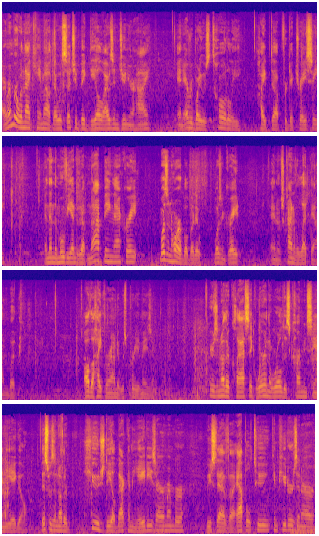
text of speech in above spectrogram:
I remember when that came out, that was such a big deal. I was in junior high, and everybody was totally hyped up for Dick Tracy. And then the movie ended up not being that great. It wasn't horrible, but it wasn't great, and it was kind of a letdown. But all the hype around it was pretty amazing. Here's another classic. Where in the world is Carmen Sandiego? This was another huge deal back in the 80s. I remember we used to have uh, Apple II computers in our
